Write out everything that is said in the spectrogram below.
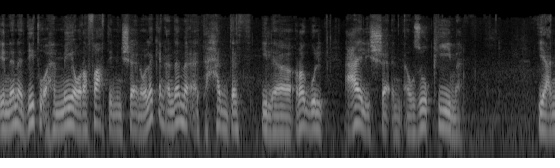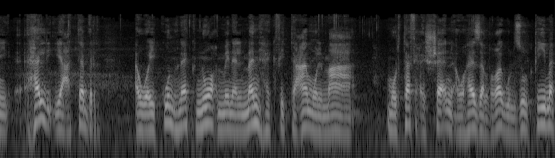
إن أنا اديته أهمية ورفعت من شأنه. ولكن عندما أتحدث إلى رجل عالي الشأن أو ذو قيمة يعني هل يعتبر أو يكون هناك نوع من المنهج في التعامل مع مرتفع الشأن أو هذا الرجل ذو القيمة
